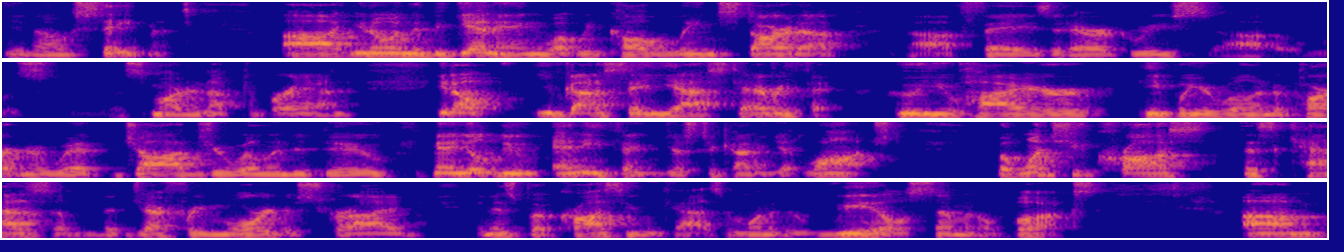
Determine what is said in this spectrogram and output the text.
you know, statement. Uh, you know, in the beginning, what we'd call the lean startup uh, phase that Eric Ries uh, was, was smart enough to brand, you know, you've got to say yes to everything who you hire, people you're willing to partner with, jobs you're willing to do. Man, you'll do anything just to kind of get launched. But once you cross this chasm that Geoffrey Moore described in his book, Crossing the Chasm, one of the real seminal books, um,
